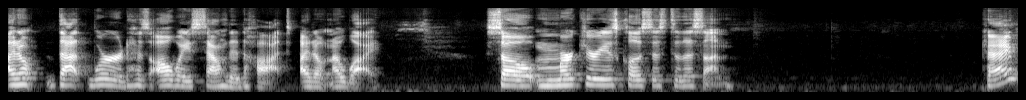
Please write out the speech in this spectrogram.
I don't, that word has always sounded hot. I don't know why. So Mercury is closest to the sun. Okay.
